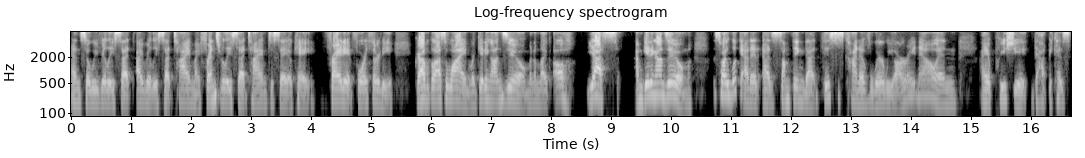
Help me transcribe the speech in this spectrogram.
And so we really set, I really set time. My friends really set time to say, okay, Friday at 4:30, grab a glass of wine. We're getting on Zoom. And I'm like, oh, yes, I'm getting on Zoom. So I look at it as something that this is kind of where we are right now. And I appreciate that because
